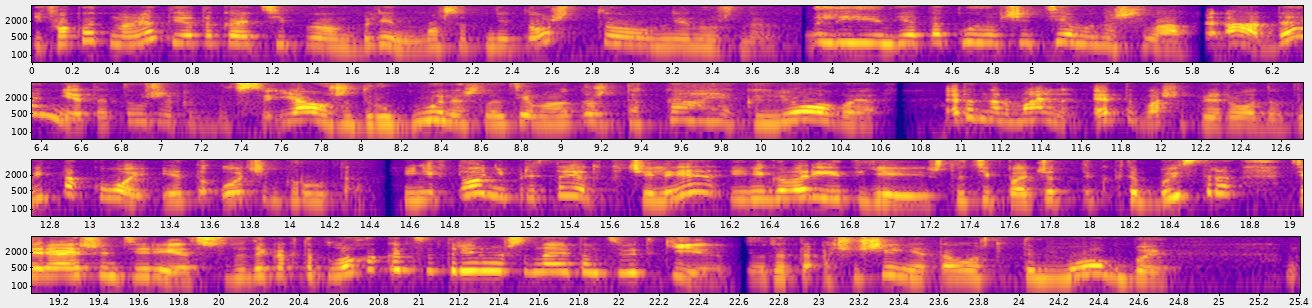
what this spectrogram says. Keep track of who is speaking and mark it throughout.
Speaker 1: И в какой-то момент я такая, типа, блин, может, это не то, что мне нужно? Блин, я такую вообще тему нашла. А, да, нет, это уже как бы все. Я уже другую нашла тему, она тоже такая клевая. Это нормально, это ваша природа. Вы такой, и это очень круто. И никто не пристает к пчеле и не говорит ей, что типа, что ты как-то быстро теряешь интерес, что ты как-то плохо концентрируешься на этом цветке. И вот это ощущение того, что ты мог бы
